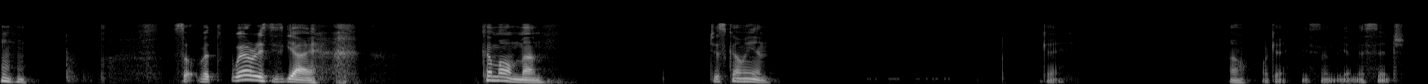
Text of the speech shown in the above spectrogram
so, but where is this guy? come on, man. Just come in. Okay. Oh, okay. He sent me a message.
